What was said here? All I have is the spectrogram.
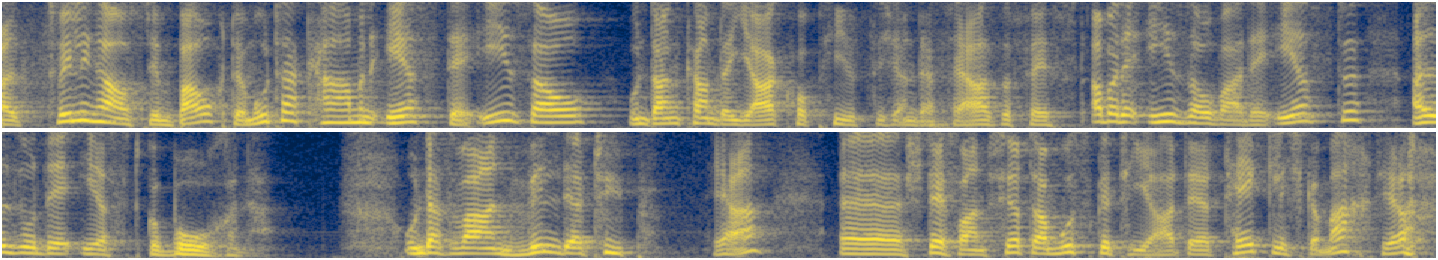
als Zwillinge aus dem Bauch der Mutter kamen, erst der Esau und dann kam der Jakob, hielt sich an der Ferse fest. Aber der Esau war der Erste, also der Erstgeborene. Und das war ein wilder Typ. Ja? Äh, Stefan, vierter Musketier, hat er täglich gemacht. Ja?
